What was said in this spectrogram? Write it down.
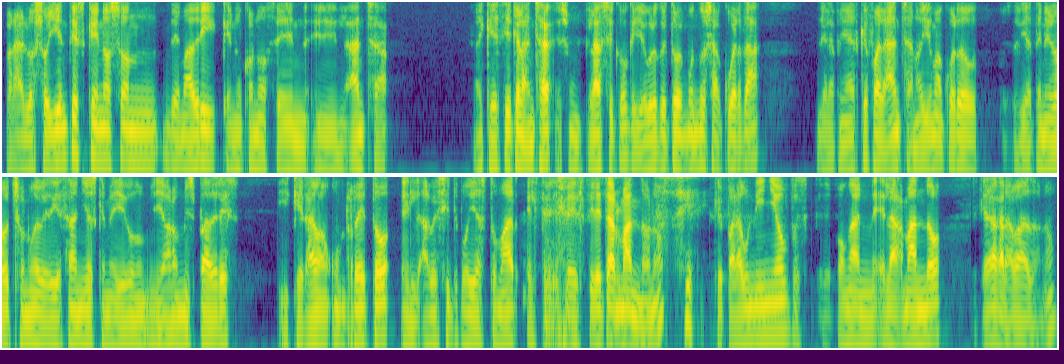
Para los oyentes que no son de Madrid, que no conocen la ancha, hay que decir que la ancha es un clásico que yo creo que todo el mundo se acuerda de la primera vez que fue a la ancha, ¿no? Yo me acuerdo, pues debía tener 8, 9, 10 años que me, llevó- me llevaron mis padres y que era un reto el a ver si te podías tomar el, el filete Armando, ¿no? Sí. Que para un niño, pues que le pongan el Armando, te queda grabado, ¿no?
